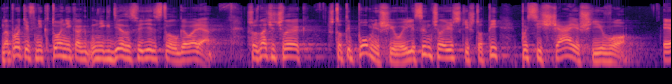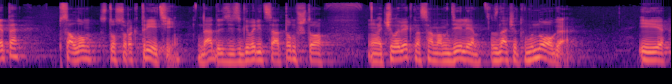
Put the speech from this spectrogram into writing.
Напротив, никто никак, нигде засвидетельствовал, говоря, что значит человек, что ты помнишь его, или сын человеческий, что ты посещаешь его. Это Псалом 143. Да? То есть здесь говорится о том, что э, человек на самом деле значит много. И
